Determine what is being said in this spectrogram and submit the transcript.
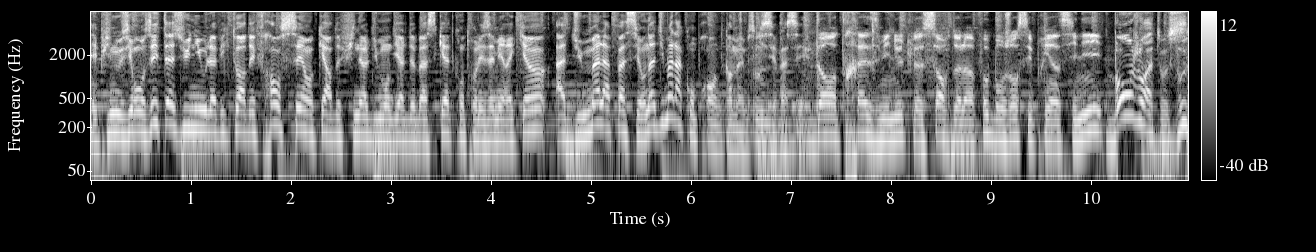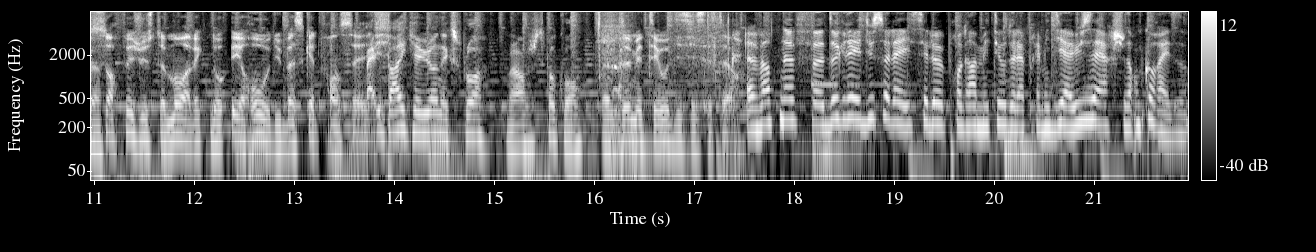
Et puis nous irons aux États-Unis où la victoire des Français en quart de finale du mondial de basket contre les Américains a du mal à passer. On a du mal à comprendre quand même ce qui s'est passé. Dans 13 minutes, le surf de l'info. Bonjour Cyprien Sini. Bonjour à tous. Vous surfez justement avec nos héros du basket français. Bah, il paraît qu'il y a eu un exploit. Alors, je suis pas au courant. De météo d'ici 7h. 29 degrés et du soleil, c'est le programme météo de l'après-midi à Userche, en Corrèze.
